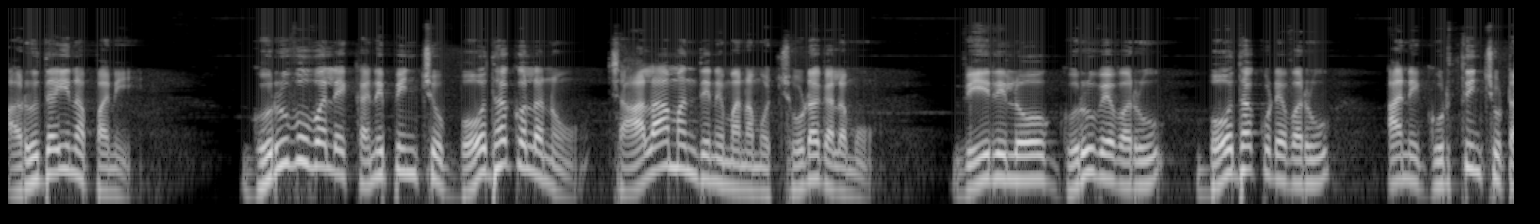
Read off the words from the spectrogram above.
అరుదైన పని. గురువు వలె కనిపించు బోధకులను చాలామందిని మనము చూడగలము. వీరిలో గురువెవరు బోధకుడెవరు అని గుర్తించుట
